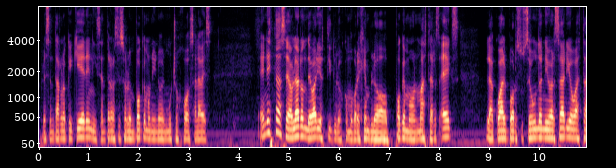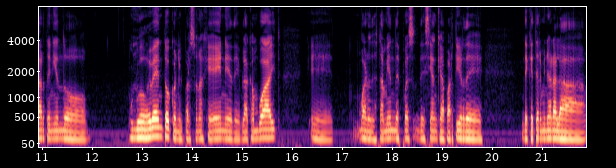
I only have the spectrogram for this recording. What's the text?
presentar lo que quieren y centrarse solo en Pokémon y no en muchos juegos a la vez. En esta se hablaron de varios títulos, como por ejemplo Pokémon Masters X, la cual por su segundo aniversario va a estar teniendo un nuevo evento con el personaje N de Black and White. Eh, bueno, también después decían que a partir de, de que terminara la,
